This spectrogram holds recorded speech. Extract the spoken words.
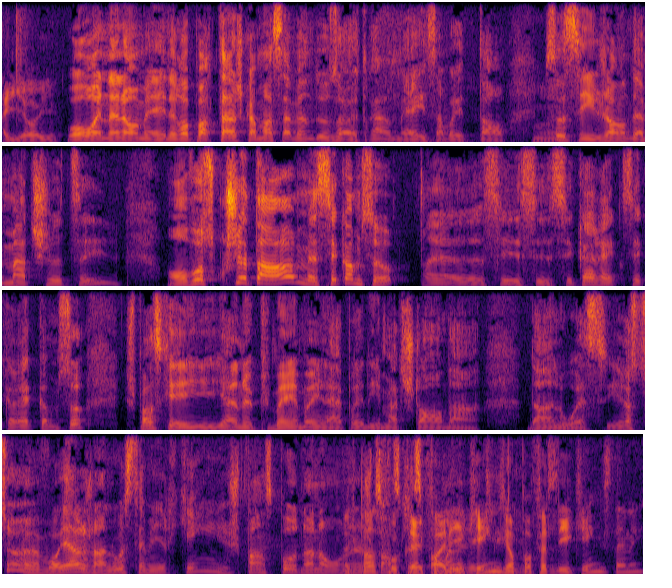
Aïe, aïe. Ouais, non, non, mais le reportage commence à 22h30, mais ça va être tard. Ça, c'est le genre de match, tu sais. On va se coucher tard, mais c'est comme ça. Euh, c'est correct, c'est correct comme ça. Je pense qu'il y en a plus bien, bien après des matchs tard dans, dans l'Ouest. Il reste-tu un voyage dans l'Ouest américain? Je pense pas. Non, non. je, pense, qu'il faut qu'ils faire les Kings. Ils n'ont pas fait les Kings cette année?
